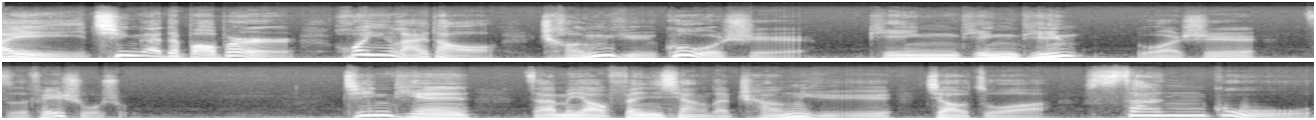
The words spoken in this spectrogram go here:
嘿，亲爱的宝贝儿，欢迎来到成语故事，听听听。我是子飞叔叔。今天咱们要分享的成语叫做“三顾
